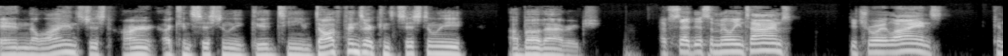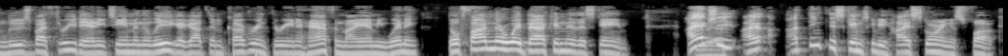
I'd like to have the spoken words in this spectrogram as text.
and the Lions just aren't a consistently good team. Dolphins are consistently above average. I've said this a million times. Detroit Lions can lose by three to any team in the league. I got them covering three and a half and Miami winning. They'll find their way back into this game. I actually, I, I think this game's gonna be high scoring as fuck.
